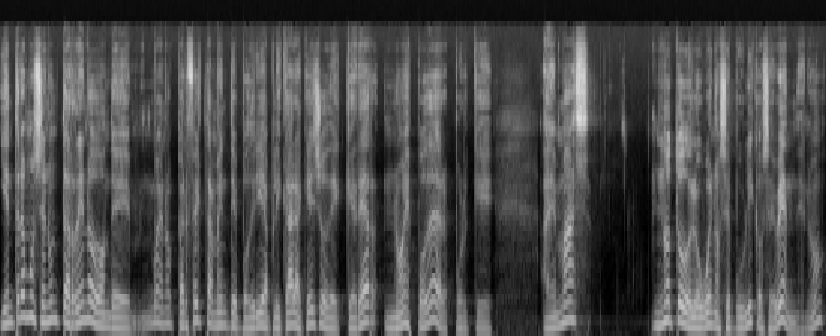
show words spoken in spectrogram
Y entramos en un terreno donde, bueno, perfectamente podría aplicar aquello de querer no es poder, porque además no todo lo bueno se publica o se vende, ¿no?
